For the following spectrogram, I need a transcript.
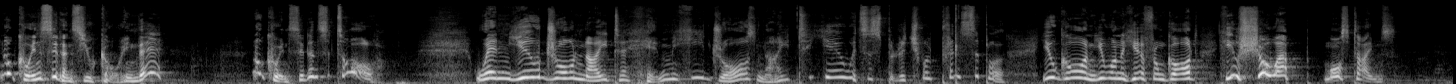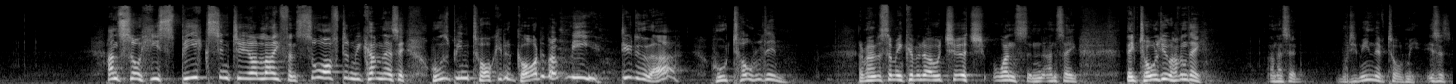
no coincidence you going there. No coincidence at all. When you draw nigh to him, he draws nigh to you. It's a spiritual principle. You go and you want to hear from God, he'll show up most times. And so he speaks into your life. And so often we come there and say, Who's been talking to God about me? Do you do that? Who told him? I remember somebody coming to our church once and, and saying, They've told you, haven't they? And I said, What do you mean they've told me? He says,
